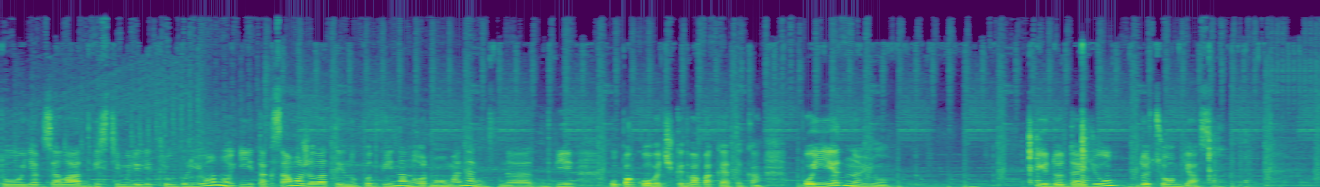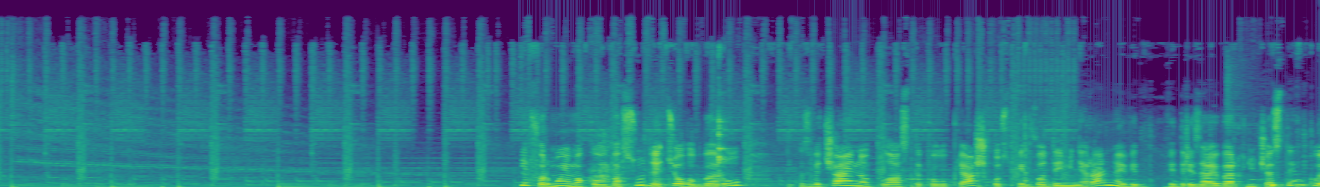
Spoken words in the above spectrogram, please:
то я взяла 200 мл бульйону і так само желатину, подвійна норма. У мене е, дві упаковочки, два пакетика. Поєдную і додаю до цього м'яса. І формуємо ковбасу. Для цього беру звичайну пластикову пляшку з-під води мінеральної, відрізаю верхню частинку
